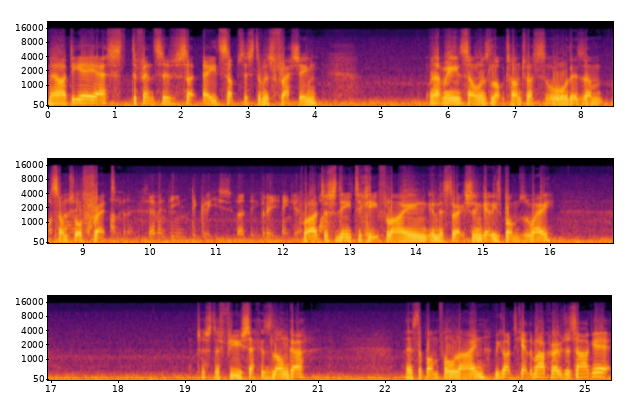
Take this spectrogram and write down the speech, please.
Now our DAS defensive aid subsystem is flashing. That means someone's locked onto us or there's um, some sort of threat. 17 degrees, 33 danger. But I just need to keep flying in this direction, and get these bombs away. Just a few seconds longer. There's the bomb fall line. We got to get the marker over the target.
